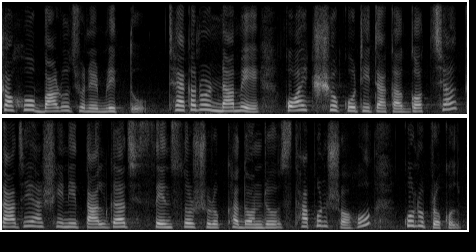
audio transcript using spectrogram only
সহ বারো জনের মৃত্যু। ঠেকানোর নামে কয়েকশো কোটি টাকা গচ্চা, কাজে আসেনি তালগাছ, সেন্সর সুরক্ষা দণ্ড স্থাপন সহ কোনো প্রকল্প।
